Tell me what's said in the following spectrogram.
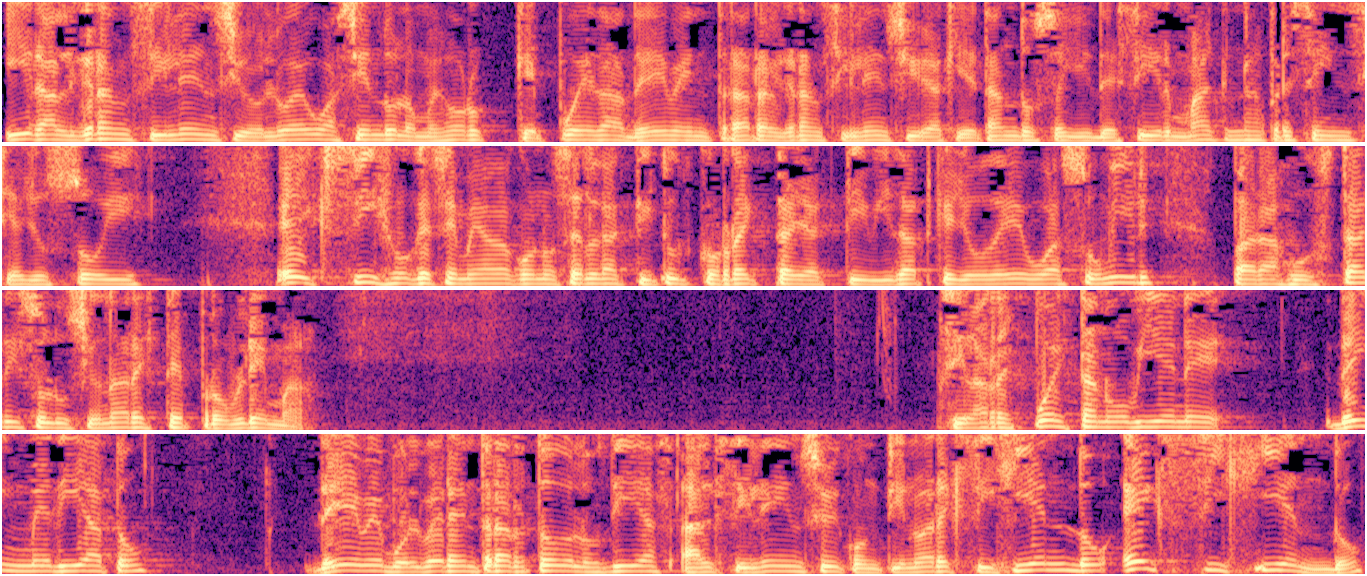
ir al gran silencio luego haciendo lo mejor que pueda debe entrar al gran silencio y aquietándose y decir, magna presencia yo soy Exijo que se me haga conocer la actitud correcta y actividad que yo debo asumir para ajustar y solucionar este problema. Si la respuesta no viene de inmediato, debe volver a entrar todos los días al silencio y continuar exigiendo, exigiendo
